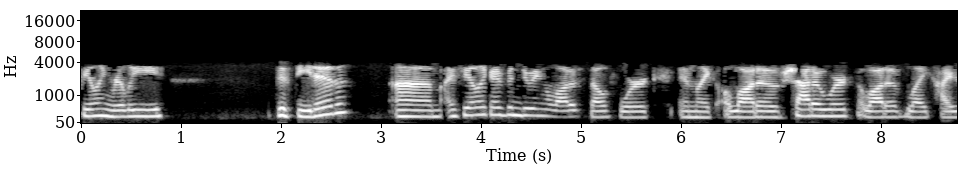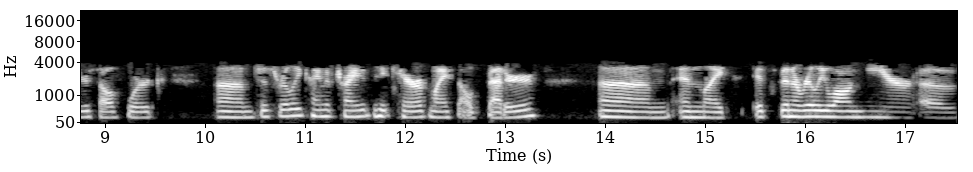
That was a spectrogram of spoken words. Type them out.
feeling really defeated. Um, I feel like I've been doing a lot of self work and like a lot of shadow work, a lot of like higher self work um, just really kind of trying to take care of myself better. Um, and like, it's been a really long year of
